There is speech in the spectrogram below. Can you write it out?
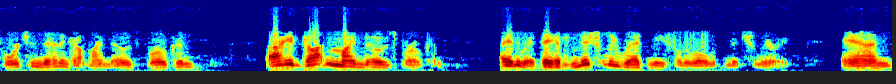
Fortune then and got my nose broken. I had gotten my nose broken. Anyway, they had initially read me for the role of Mitch Leery, and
